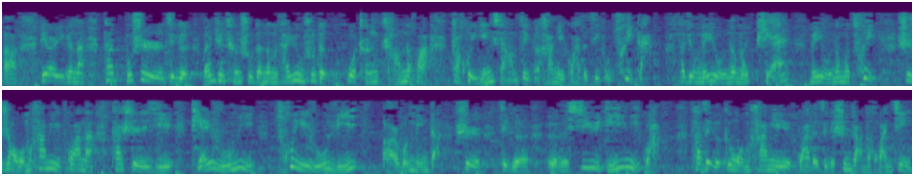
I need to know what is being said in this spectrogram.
啊，第二一个呢，它不是这个完全成熟的，那么它运输的过程长的话，它会影响这个哈密瓜的这种脆感，它就没有那么甜，没有那么脆。事实上，我们哈密瓜呢，它是以甜如蜜、脆如梨而闻名的，是这个呃西域第一蜜瓜。它这个跟我们哈密瓜的这个生长的环境、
